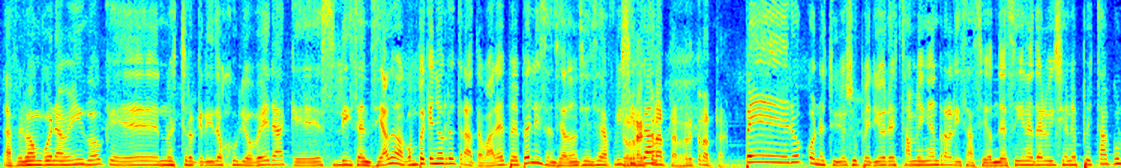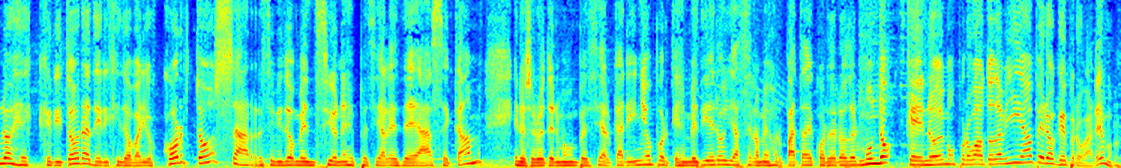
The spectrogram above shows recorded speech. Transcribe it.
La firma un buen amigo que es nuestro querido Julio Vera, que es licenciado, hago un pequeño retrato, ¿vale, Pepe? Licenciado en Ciencia Física. Retrata, retrata. Pero con estudios superiores también en realización de cine, televisión y espectáculos, es escritor, ha dirigido varios cortos, ha recibido menciones especiales de ASECAM y nosotros tenemos un especial cariño porque es mediero y hace la mejor pata de cordero del mundo, que no hemos probado todavía, pero que probaremos.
